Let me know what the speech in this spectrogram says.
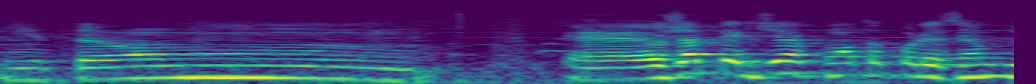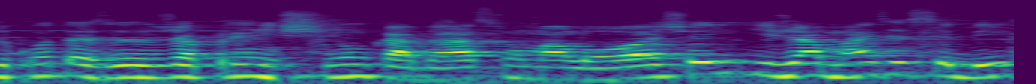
Então, é, eu já perdi a conta, por exemplo, de quantas vezes eu já preenchi um cadastro numa loja e, jamais recebi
